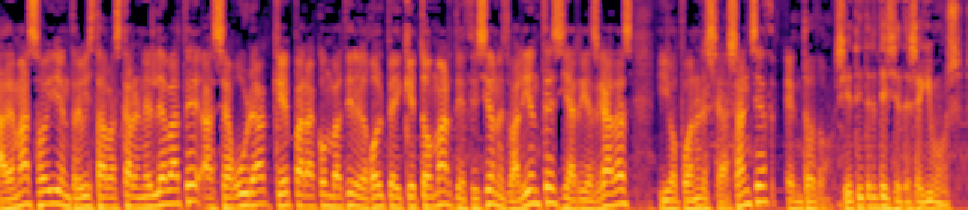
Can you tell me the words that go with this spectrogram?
Además, hoy, entrevista a Bascar en el debate, asegura que para combatir el golpe hay que tomar decisiones valientes y arriesgadas y oponerse a Sánchez en todo. 7 y 37, seguimos.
